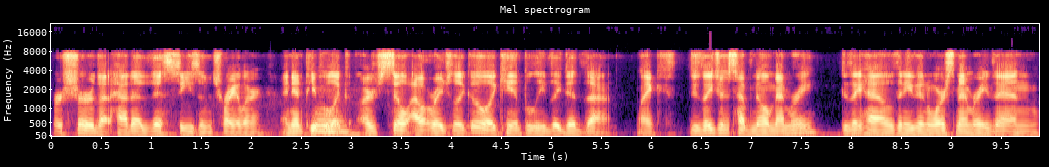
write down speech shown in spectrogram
for sure, that had a this season trailer. And yet people Mm. like are still outraged, like, oh, I can't believe they did that. Like, do they just have no memory? Do they have an even worse memory than,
